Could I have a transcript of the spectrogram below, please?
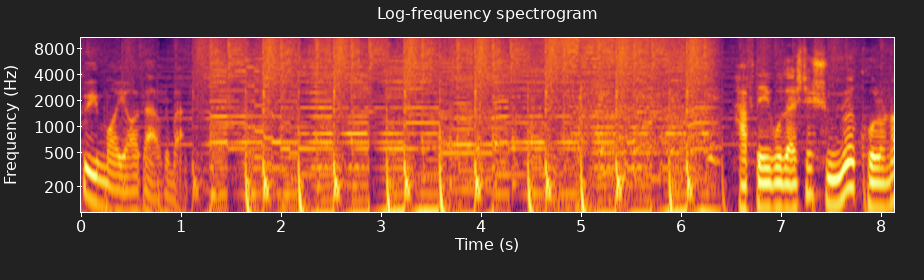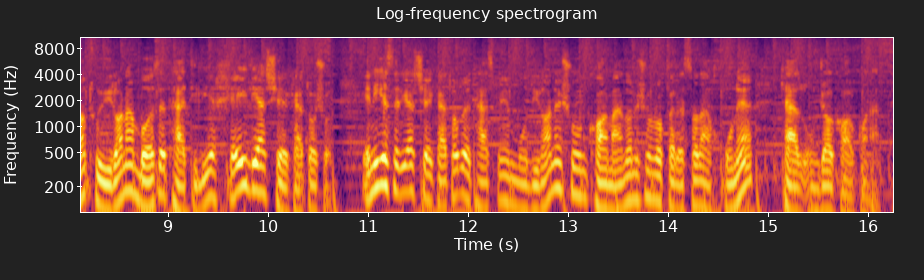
توی این مایه ها تقریبا. هفته گذشته شیوع کرونا تو ایران هم باعث تعطیلی خیلی از شرکت ها شد. یعنی یه سری از شرکت ها به تصمیم مدیرانشون کارمندانشون رو فرستادن خونه که از اونجا کار کنن.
